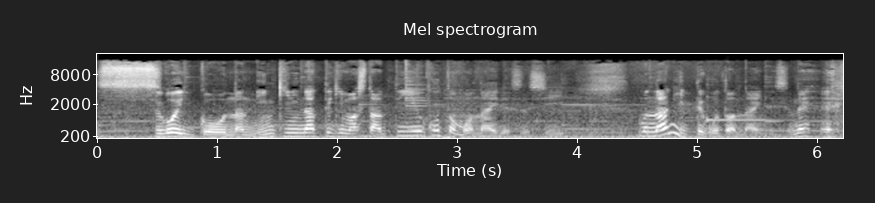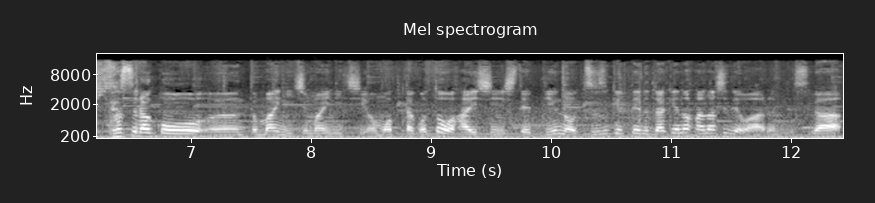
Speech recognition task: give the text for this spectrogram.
すごいこう人気になってきましたっていうこともないですしもう何ってことはないんですよね。ひたすらこううんと毎日毎日思ったことを配信してっていうのを続けてるだけの話ではあるんですが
